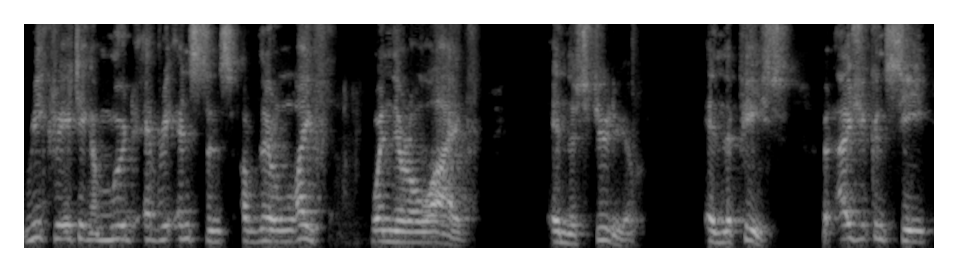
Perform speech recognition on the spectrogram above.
recreating a mood every instance of their life when they're alive in the studio in the piece. But as you can see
